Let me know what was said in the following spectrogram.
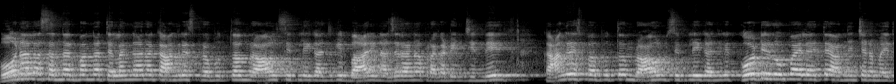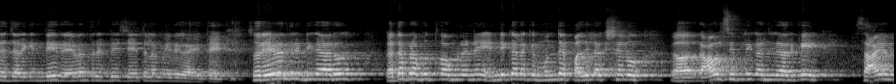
బోనాల సందర్భంగా తెలంగాణ కాంగ్రెస్ ప్రభుత్వం రాహుల్ సిప్లీగంజ్కి భారీ నజరానా ప్రకటించింది. కాంగ్రెస్ ప్రభుత్వం రాహుల్ సిప్లీగంజ్కి కోటి రూపాయలు అయితే అందించడం అయితే జరిగింది. రేవంత్ రెడ్డి చేతుల మీదుగా అయితే. సో రేవంత్ రెడ్డి గారు గత ప్రభుత్వంలోనే ఎన్నికలకి ముందే పది లక్షలు రాహుల్ రాహుల్ సిప్లీగంజ్ గారికి సాయం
